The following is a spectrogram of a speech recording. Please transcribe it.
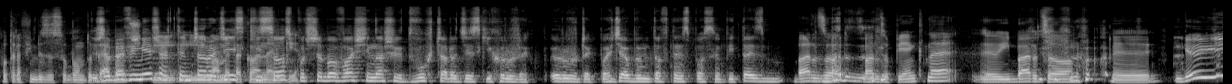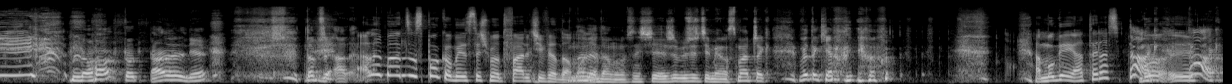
potrafimy ze sobą dogadać. Żeby wymieszać i, ten czarodziejski sos potrzeba właśnie naszych dwóch czarodziejskich różek, różdżek, powiedziałbym to w ten sposób i to jest bardzo, bardzo, bardzo piękne y, i bardzo no. Y, gay. No, totalnie. Dobrze, ale... Ale bardzo spoko, my jesteśmy otwarci, wiadomo. No wiadomo, w sensie, żeby życie miało smaczek. Wy tak ja... A mogę ja teraz? Tak, bo, y, tak,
